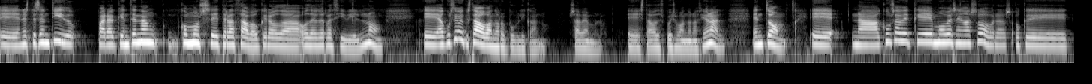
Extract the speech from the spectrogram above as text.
Eh, neste sentido, para que entendan como se trazaba o que era o da, o da Guerra Civil, non? Eh, a cuestión é que estaba o bando republicano, sabémolo. Eh, estaba despois o bando nacional. Entón, eh, na cousa de que movesen as obras, o que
